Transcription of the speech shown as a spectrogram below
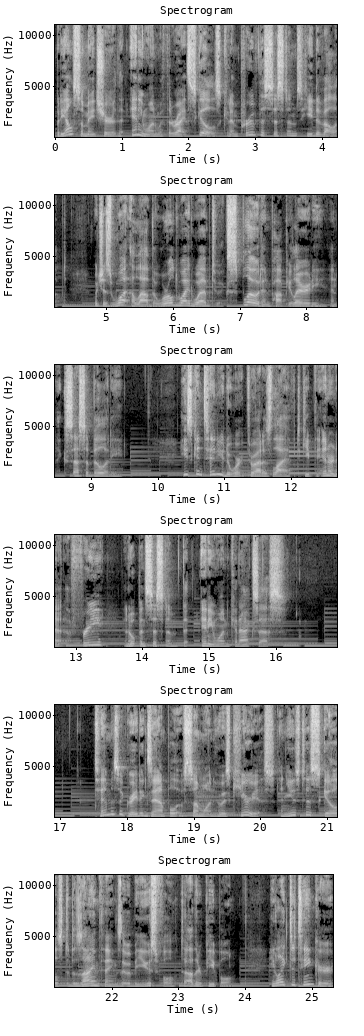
but he also made sure that anyone with the right skills could improve the systems he developed, which is what allowed the World Wide Web to explode in popularity and accessibility. He's continued to work throughout his life to keep the internet a free and open system that anyone can access. Tim is a great example of someone who is curious and used his skills to design things that would be useful to other people. He liked to tinker,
